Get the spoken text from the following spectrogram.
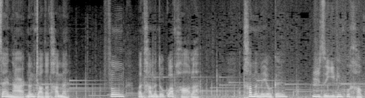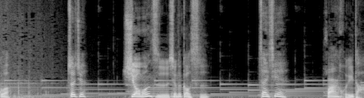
在哪儿能找到他们。风把他们都刮跑了。他们没有根，日子一定不好过。再见，小王子向他告辞。再见，花儿回答。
